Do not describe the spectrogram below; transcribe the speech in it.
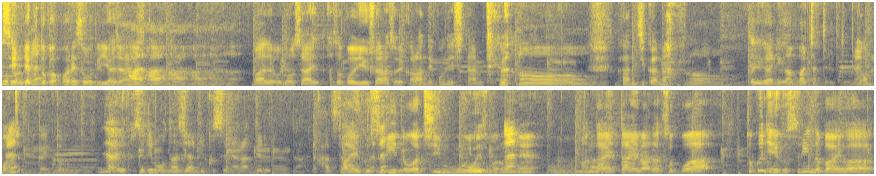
戦略とかバレそうで嫌じゃないですか、まあでもどうせああそこで優勝争い絡んでこねえしなみたいな。うん感じかな。うん意外に頑張っちゃってるっていうね。頑張っちゃって意外と。うんじゃあ F3 も同じような理屈で並んでるはずだまあ、ったんだね F3 の方がチーム多いですからね。ね。うん。まあ、大体まだそこは特に F3 の場合は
